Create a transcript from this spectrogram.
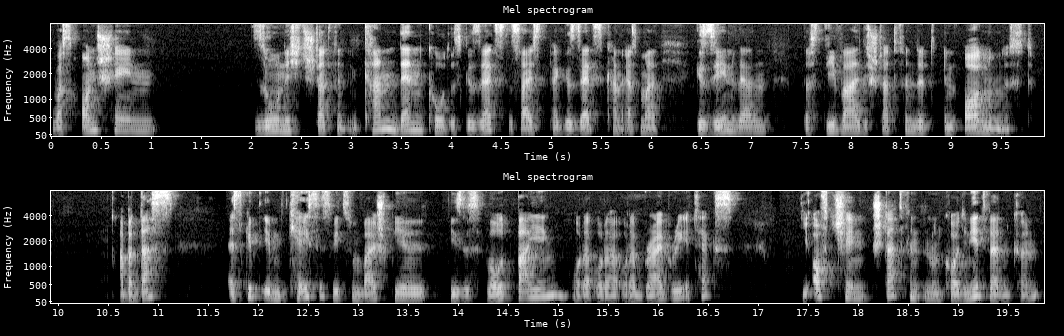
was On-Chain so nicht stattfinden kann, denn Code ist Gesetz. Das heißt, per Gesetz kann erstmal gesehen werden, dass die Wahl, die stattfindet, in Ordnung ist. Aber das, es gibt eben Cases wie zum Beispiel dieses Vote-Buying oder, oder, oder Bribery-Attacks, die off-chain stattfinden und koordiniert werden können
